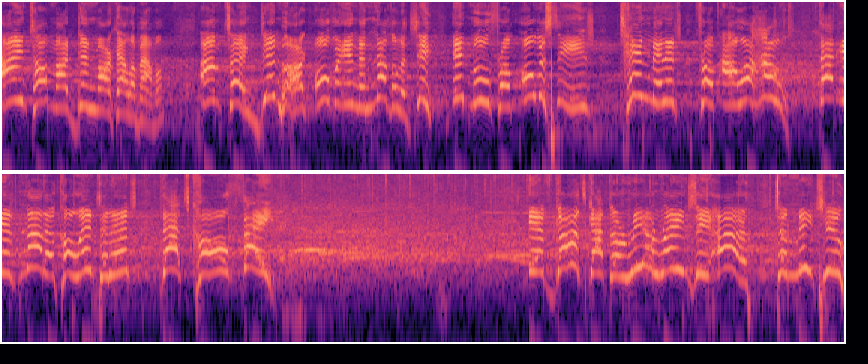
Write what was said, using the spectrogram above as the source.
I ain't talking about Denmark, Alabama. I'm saying Denmark over in the Netherlands. See, it moved from overseas 10 minutes from our house. That is not a coincidence. That's called faith. If God's got to rearrange the earth to meet you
